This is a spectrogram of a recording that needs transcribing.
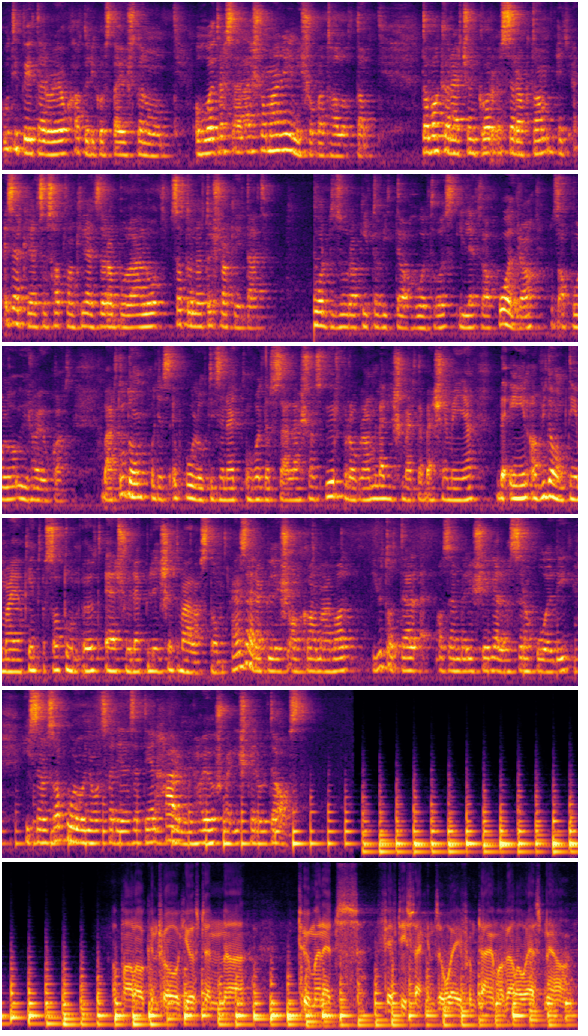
Kuti Péter vagyok, hatodik osztályos tanuló. A holdra szállásról már én is sokat hallottam. Tavaly karácsonykor összeraktam egy 1969 darabból álló Saturn 5 rakétát. A hordozó rakéta vitte a holdhoz, illetve a holdra az Apollo űrhajókat. Bár tudom, hogy az Apollo 11 holdra szállás az űrprogram legismertebb eseménye, de én a videóm témájaként a Saturn 5 első repülését választom. Ezen repülés alkalmával jutott el az emberiség először a holdig, hiszen az Apollo 8 fedélzetén három űrhajós meg is kerülte azt. Apollo Control Houston, uh, two minutes, 50 seconds away from time of LOS now.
